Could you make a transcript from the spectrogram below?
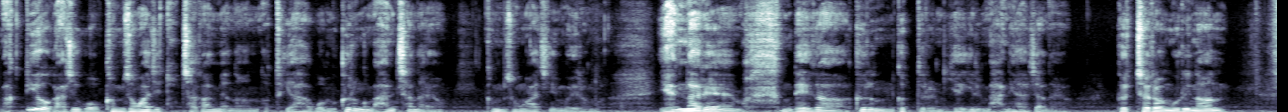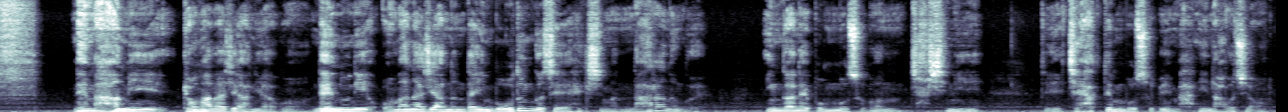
막 뛰어가지고 금송아지 도착하면은 어떻게 하고 뭐 그런 거 많잖아요. 금송아지 뭐 이런 거. 옛날에 막 내가 그런 것들을 얘기를 많이 하잖아요. 그처럼 우리는 내 마음이 교만하지 아니하고 내 눈이 오만하지 않는다 이 모든 것의 핵심은 나라는 거예요. 인간의 본 모습은 자신이 제약된 모습이 많이 나오죠.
